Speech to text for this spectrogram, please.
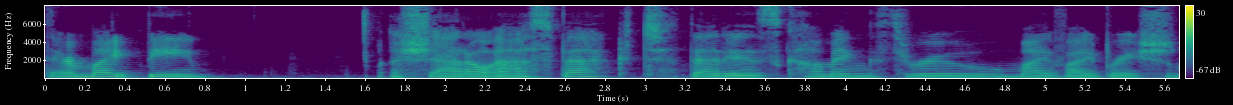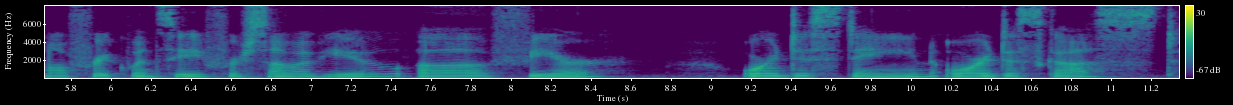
There might be a shadow aspect that is coming through my vibrational frequency for some of you of fear or disdain or disgust.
